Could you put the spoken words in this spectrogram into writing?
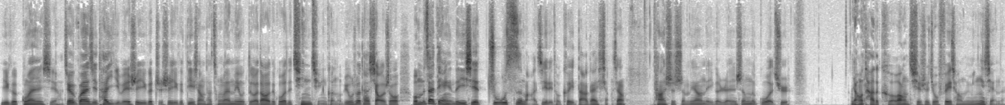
一个关系啊。这个关系他以为是一个只是一个地上他从来没有得到的过的亲情，可能比如说他小时候，我们在电影的一些蛛丝马迹里头可以大概想象他是什么样的一个人生的过去。然后他的渴望其实就非常明显的，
